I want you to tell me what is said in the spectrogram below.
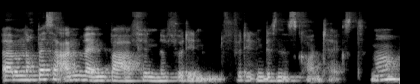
ähm, noch besser anwendbar finde für den, für den Business-Kontext. Ne?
